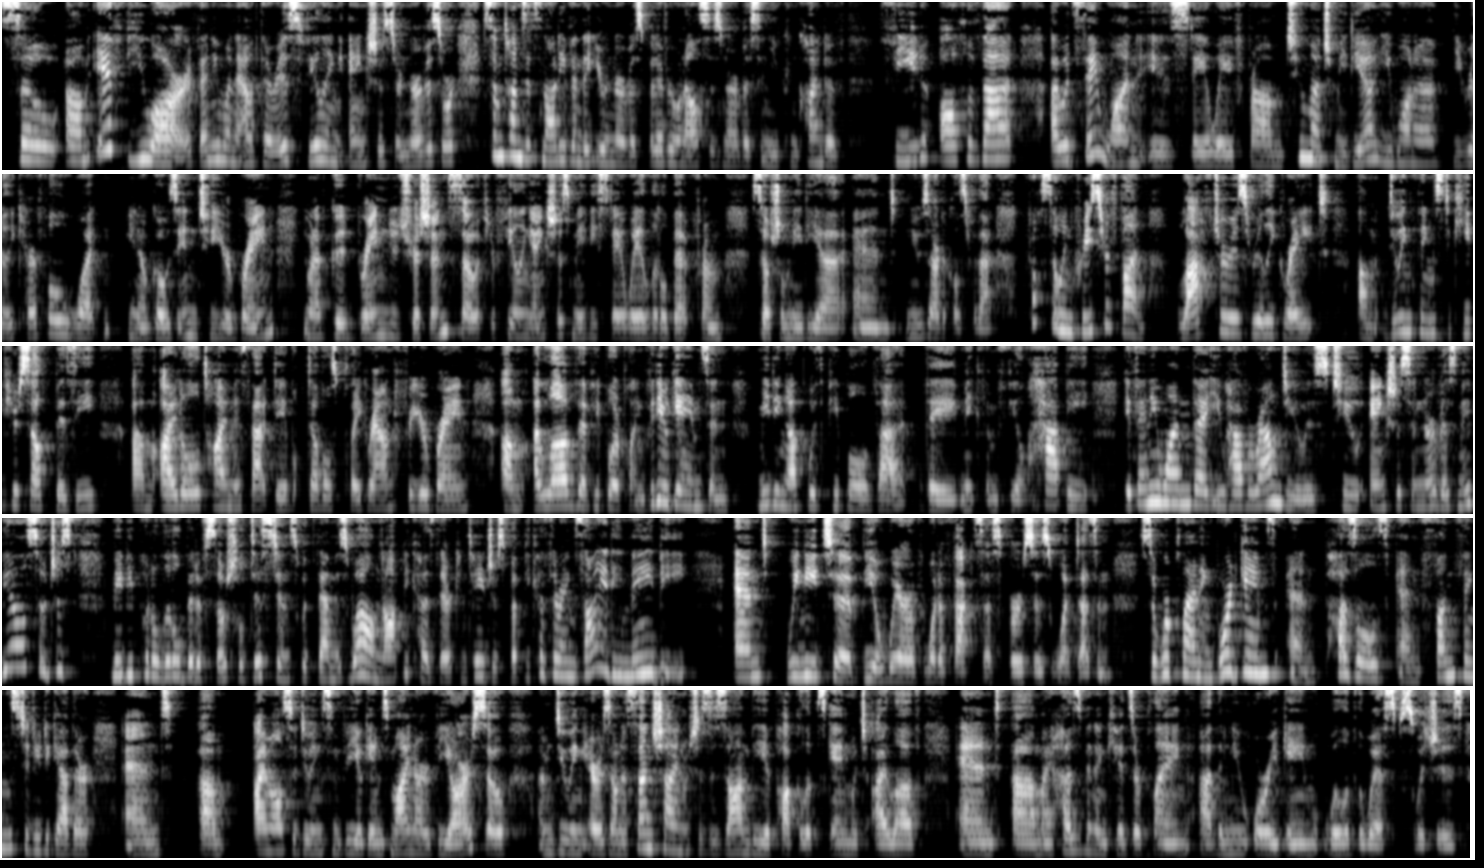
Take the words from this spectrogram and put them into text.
So, um, if you are, if anyone out there is feeling anxious or nervous, or sometimes it's not even that you're nervous, but everyone else is nervous and you can kind of feed off of that, I would say one is stay away from too much media. You want to be really careful what, you know, goes into your brain. You want to have good brain nutrition. So if you're feeling anxious, maybe stay away a little bit from social media and news articles for that. But also increase your fun. Laughter is really great. um, doing things to keep yourself busy. Um, idle time is that devil's playground for your brain. Um, I love that people are playing video games and meeting up with people that they make them feel happy. If anyone that you have around you is too anxious and nervous, maybe also just maybe put a little bit of social distance with them as well, not because they're contagious, but because their anxiety may be. And we need to be aware of what affects us versus what doesn't. So we're planning board games and puzzles and fun things to do together. And um, I'm also doing some video games. Mine are VR. So I'm doing Arizona Sunshine, which is a zombie apocalypse game, which I love. And uh, my husband and kids are playing uh, the new Ori game, Will of the Wisps, which is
